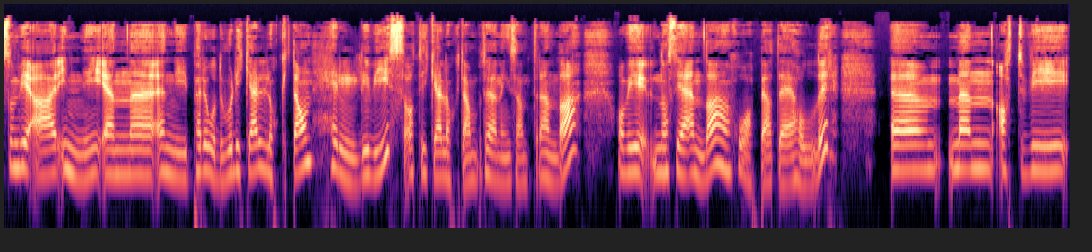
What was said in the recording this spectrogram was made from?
som vi er inne i en, en, ny periode hvor det ikke er lockdown, heldigvis, og at det ikke er lockdown på treningssenteret enda, og vi, nå sier jeg enda, håper jeg at det holder, Ehm, men at vi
